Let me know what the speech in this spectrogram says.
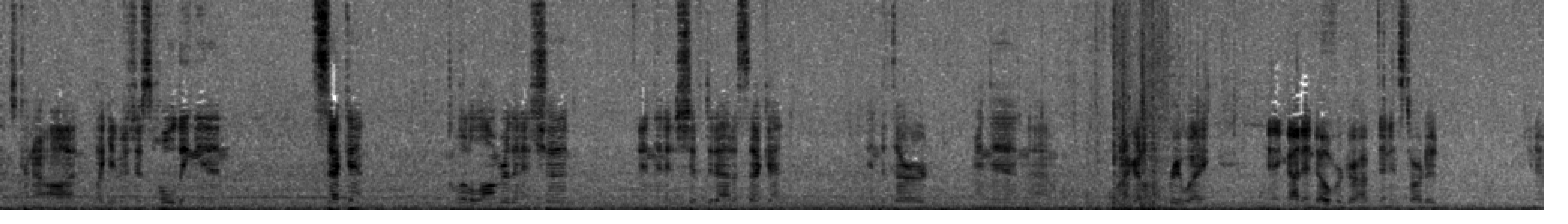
it was kind of odd. Like it was just holding in second a little longer than it should, and then it shifted out a second into third, and then uh, when I got on the freeway and it got into overdrive, then it started, you know,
